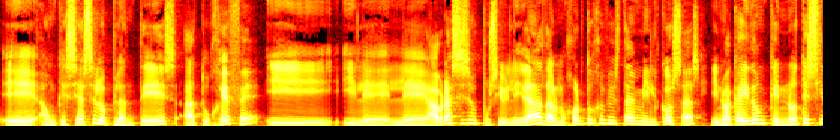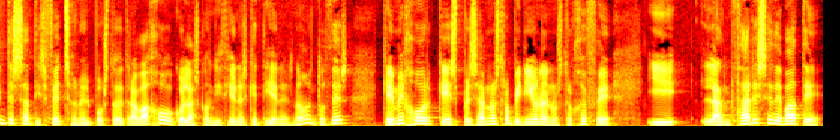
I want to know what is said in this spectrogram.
eh, aunque sea se lo plantees a tu jefe y, le, le, abras esa posibilidad. A lo mejor tu jefe está en mil cosas y no ha caído en que no te sientes satisfecho en el puesto de trabajo o con las condiciones que tienes, ¿no? Entonces, ¿qué mejor que expresar nuestra opinión a nuestro jefe y lanzar ese debate,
